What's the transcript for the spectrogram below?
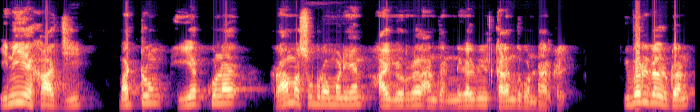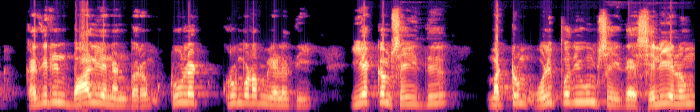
இனியஹாஜி மற்றும் இயக்குனர் ராமசுப்பிரமணியன் ஆகியோர்கள் அந்த நிகழ்வில் கலந்து கொண்டார்கள். இவர்களுடன் கதிரின் பாலிய நண்பரும் டூலெட் குறும்படம் எழுதி இயக்கம் செய்து மற்றும் ஒளிப்பதிவும் செய்த செலியனும்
